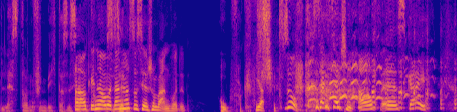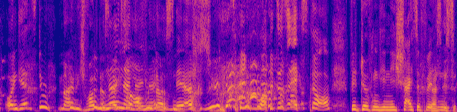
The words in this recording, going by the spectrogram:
lästern, finde ich. Das ist ja Ah, okay, na, das aber dann ja hast du es ja schon beantwortet. Oh, fuck. Ja. Shit. So, Succession auf äh, Sky. Und jetzt du. Nein, ich wollte das extra offen lassen. Nee, ach süß, ich wollte es extra auf. Wir dürfen die nicht scheiße finden. Das ist,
